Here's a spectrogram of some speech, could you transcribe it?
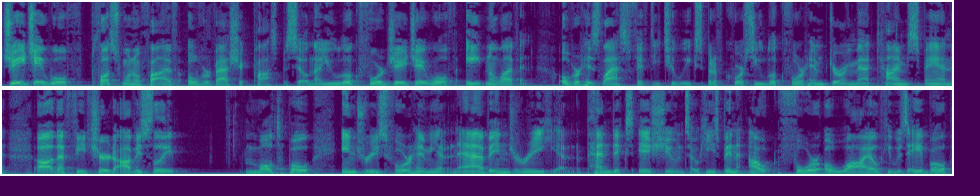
JJ Wolf plus 105 over Vasek Pospisil. Now you look for JJ Wolf 8 and 11 over his last 52 weeks, but of course you look for him during that time span. Uh, that featured obviously multiple injuries for him. He had an ab injury, he had an appendix issue, and so he's been out for a while. He was able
